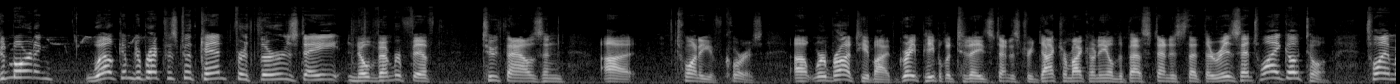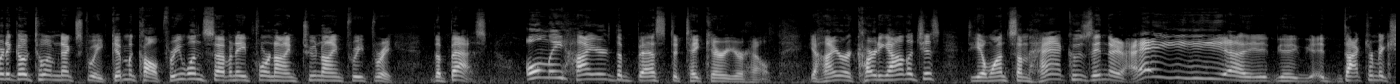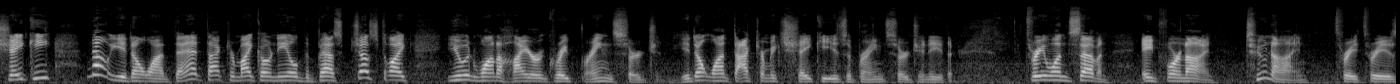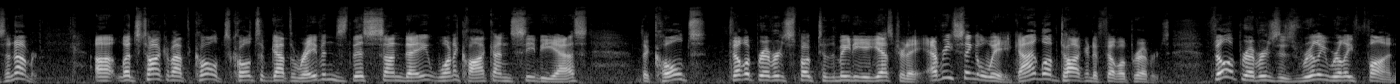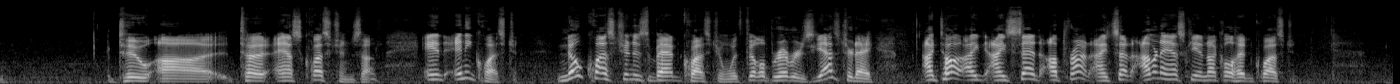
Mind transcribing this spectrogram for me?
Good morning. Welcome to Breakfast with Kent for Thursday, November 5th, 2020, of course. Uh, we're brought to you by the great people at today's dentistry. Dr. Mike O'Neill, the best dentist that there is. That's why I go to him. That's why I'm going to go to him next week. Give him a call, 317 849 2933. The best. Only hire the best to take care of your health. You hire a cardiologist? Do you want some hack who's in there? Hey, uh, uh, Dr. McShaky? No, you don't want that. Dr. Mike O'Neill, the best, just like you would want to hire a great brain surgeon. You don't want Dr. McShaky as a brain surgeon either. 317 849 2933 is the number. Uh, let's talk about the Colts. Colts have got the Ravens this Sunday, 1 o'clock on CBS. The Colts Philip Rivers spoke to the media yesterday. Every single week, I love talking to Philip Rivers. Philip Rivers is really, really fun to uh, to ask questions of, and any question. No question is a bad question with Philip Rivers. Yesterday, I told I, I said up front, I said I'm going to ask you a knucklehead question.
